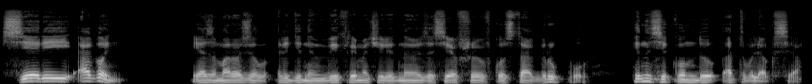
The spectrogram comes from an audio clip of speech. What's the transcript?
серии «Огонь». Я заморозил ледяным вихрем очередную засевшую в кустах группу и на секунду отвлекся.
